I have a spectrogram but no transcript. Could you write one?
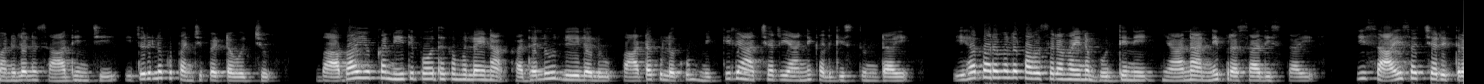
మనులను సాధించి ఇతరులకు పంచిపెట్టవచ్చు. బాబా యొక్క నీతిబోధకములైన కథలు లీలలు పాఠకులకు మిక్కిలి ఆశ్చర్యాన్ని కలిగిస్తుంటాయి. ఇహపరములకు అవసరమైన బుద్ధిని జ్ఞానాన్ని ప్రసాదిస్తాయి. ఈ సాయి సచ్చరిత్ర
